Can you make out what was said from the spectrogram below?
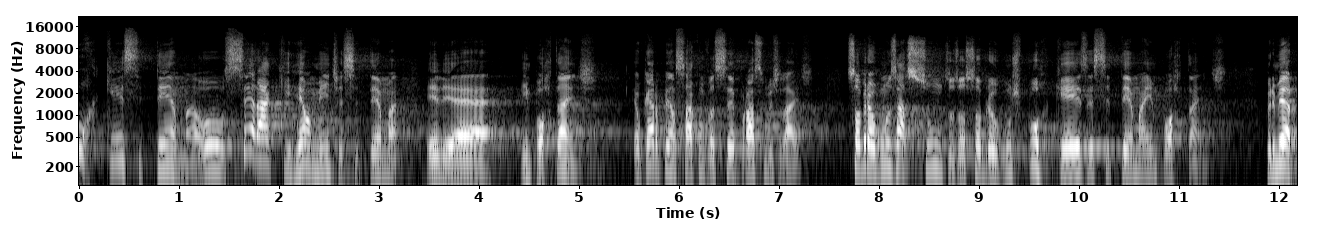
por que esse tema? Ou será que realmente esse tema ele é importante? Eu quero pensar com você, próximo slide, sobre alguns assuntos ou sobre alguns porquês esse tema é importante. Primeiro,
